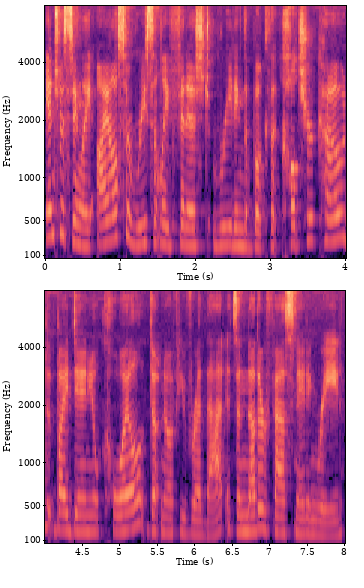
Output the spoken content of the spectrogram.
Interestingly, I also recently finished reading the book The Culture Code by Daniel Coyle. Don't know if you've read that. It's another fascinating read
